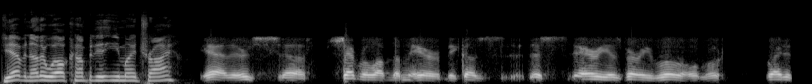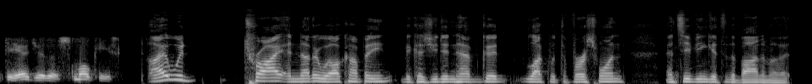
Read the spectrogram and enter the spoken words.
Do you have another well company that you might try? Yeah, there's uh, several of them here because this area is very rural right at the edge of the Smokies. I would try another well company because you didn't have good luck with the first one, and see if you can get to the bottom of it.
